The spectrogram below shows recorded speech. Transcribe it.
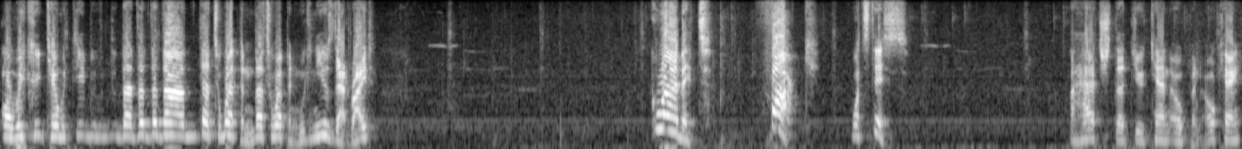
Oh, we could. Can we? That, that, that, that, that's a weapon. That's a weapon. We can use that, right? Grab it! Fuck! What's this? A hatch that you can open. Okay.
